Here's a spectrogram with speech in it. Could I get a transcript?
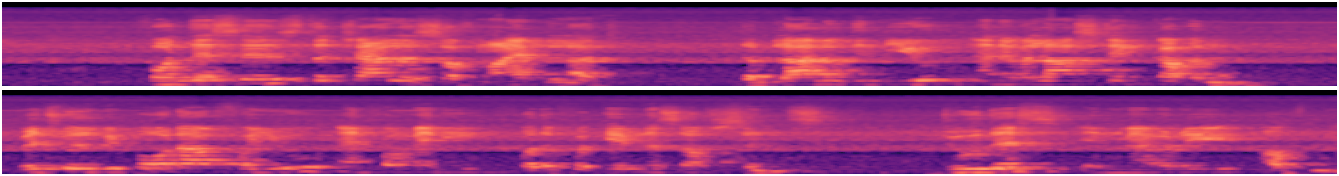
For this is the chalice of my blood, the blood of the new and everlasting covenant, which will be poured out for you and for many for the forgiveness of sins. Do this in memory of me.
